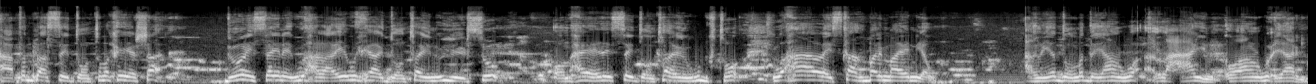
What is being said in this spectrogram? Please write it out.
xaafad baa siday doontaba ka yeesha doonaysa inay ugu xalaaliyo wixii ay doonto ay noo yeedhso oo maxay ahayd siday doonto ay nagu dhigto waxaan la iska aqbali maayo niyow aqliyadda ummadda yaan lagu lacaayin oo aan lagu ciyaarin.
